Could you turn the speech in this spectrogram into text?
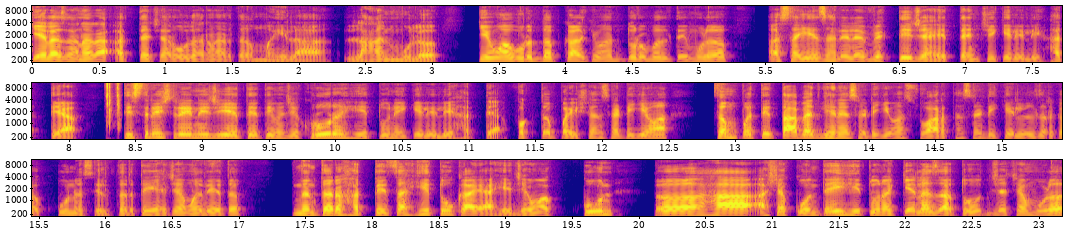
केला जाणारा अत्याचार उदाहरणार्थ महिला लहान मुलं किंवा वृद्धकाळ किंवा दुर्बलतेमुळं असह्य झालेल्या व्यक्ती ज्या आहेत त्यांची केलेली हत्या. तिसरी श्रेणी जी येते ती म्हणजे क्रूर हेतूने केलेली हत्या. फक्त पैशांसाठी किंवा संपत्ती ताब्यात घेण्यासाठी किंवा स्वार्थासाठी केलेलं जर का खून असेल तर ते ह्याच्यामध्ये येतं. नंतर हत्येचा हेतू काय आहे? जेव्हा खून हा अशा कोणत्याही हेतूनं केला जातो ज्याच्यामुळं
